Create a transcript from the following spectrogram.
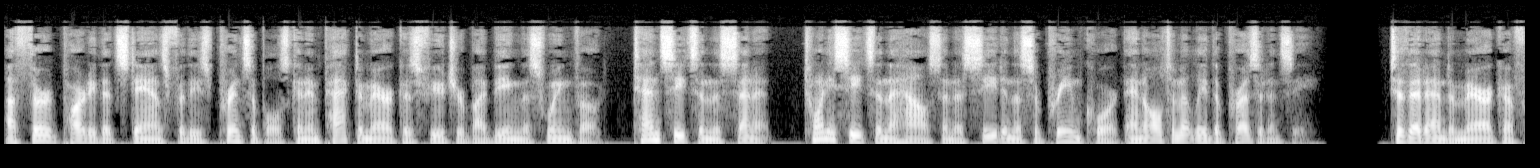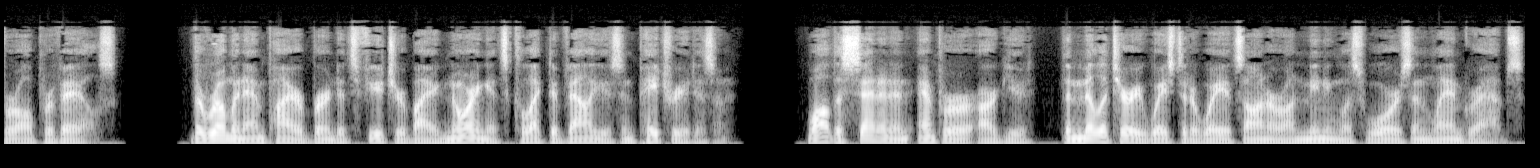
A third party that stands for these principles can impact America's future by being the swing vote 10 seats in the Senate, 20 seats in the House, and a seat in the Supreme Court, and ultimately the presidency. To that end, America for all prevails. The Roman Empire burned its future by ignoring its collective values and patriotism. While the Senate and Emperor argued, the military wasted away its honor on meaningless wars and land grabs.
